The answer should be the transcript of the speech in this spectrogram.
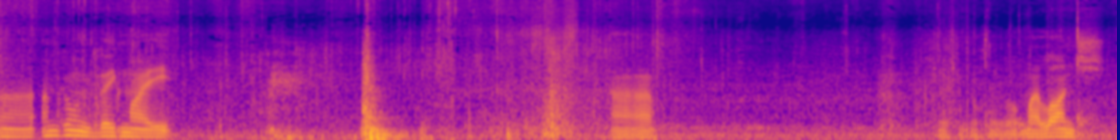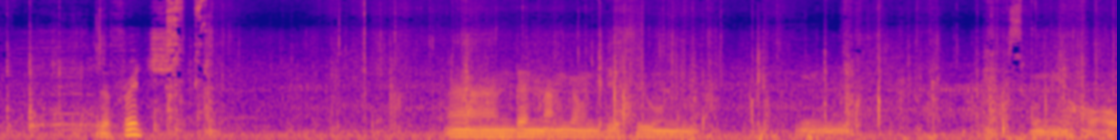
uh, I'm going to take my uh, my lunch to the fridge, and then I'm going to be soon in the swimming hall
